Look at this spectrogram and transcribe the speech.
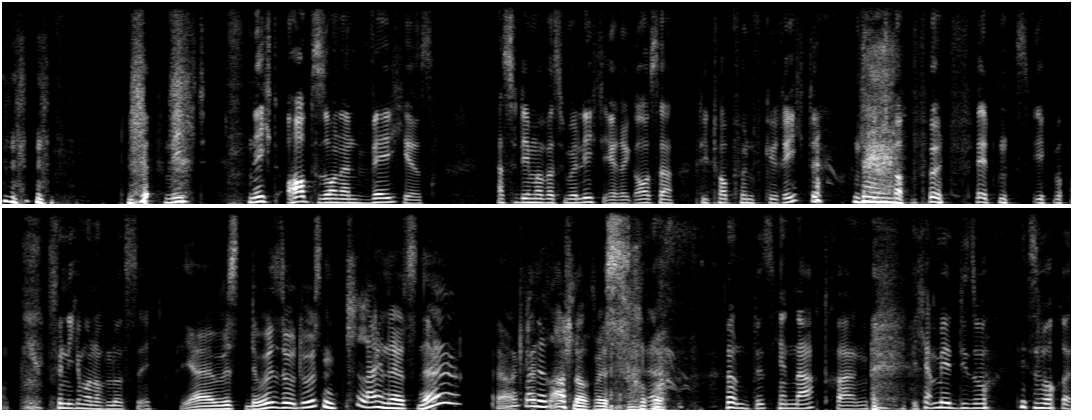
Nicht, nicht ob, sondern welches. Hast du dir mal was überlegt, Erik, außer die Top 5 Gerichte und die Top 5 Fitnessübungen? Finde ich immer noch lustig. Ja, du bist, du bist, du bist ein kleines, ne? Ja, ein kleines Arschloch bist. Ja. ein bisschen nachtragen. Ich habe mir diese, diese Woche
